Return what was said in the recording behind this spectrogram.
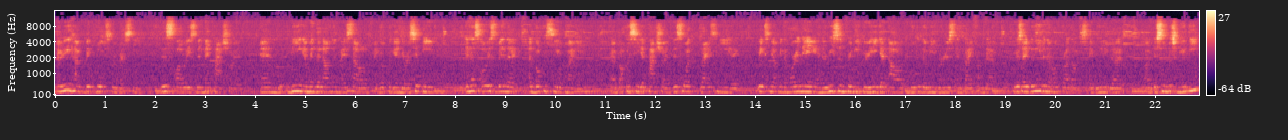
I really have big hopes for Vesti. This has always been my passion. And being a Mindanaoan myself, I grew up Cagayan de Oro city, it has always been an advocacy of mine. Advocacy, a passion. This is what drives me, like, wakes me up in the morning, and the reason for me to really get out and go to the weavers and buy from them. Because I believe in our own products. I believe that uh, there's so much beauty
